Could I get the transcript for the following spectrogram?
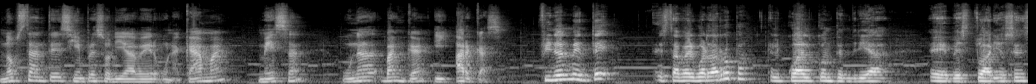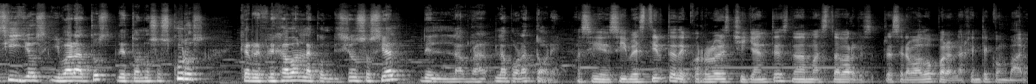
No obstante, siempre solía haber una cama, mesa, una banca y arcas. Finalmente estaba el guardarropa, el cual contendría eh, vestuarios sencillos y baratos de tonos oscuros que reflejaban la condición social del laboratorio. Así es, y vestirte de colores chillantes nada más estaba res- reservado para la gente con varo.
